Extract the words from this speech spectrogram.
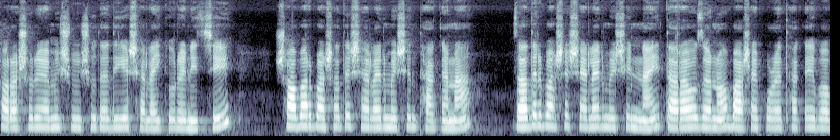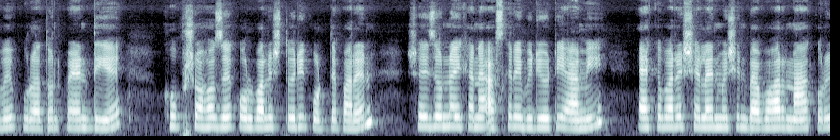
সরাসরি আমি সুই সুতা দিয়ে সেলাই করে নিচ্ছি। সবার বাসাতে সেলাইয়ের মেশিন থাকে না। যাদের বাসায় সেলাইয়ের মেশিন নাই, তারাও যেন বাসায় পড়ে থাকে এভাবে পুরাতন প্যান্ট দিয়ে খুব সহজে কোলবালিশ তৈরি করতে পারেন। সেই জন্য এখানে আজকের এই ভিডিওটি আমি একেবারে সেলাইয়ের মেশিন ব্যবহার না করে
